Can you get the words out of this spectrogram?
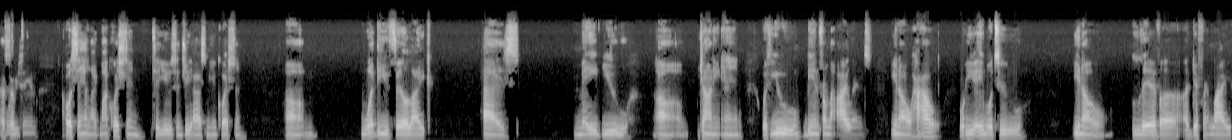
That's what a, were you saying? I was saying like my question to you since you asked me a question. Um, what do you feel like has made you, um, Johnny, and with you being from the islands, you know, how were you able to, you know, live a, a different life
